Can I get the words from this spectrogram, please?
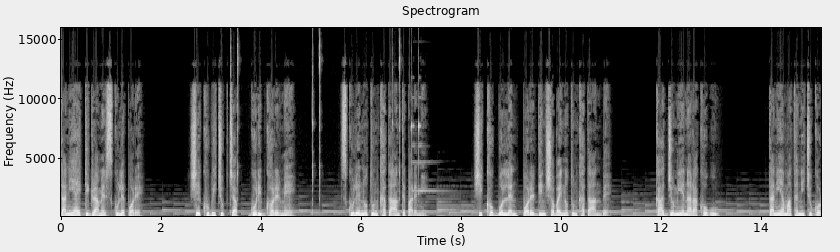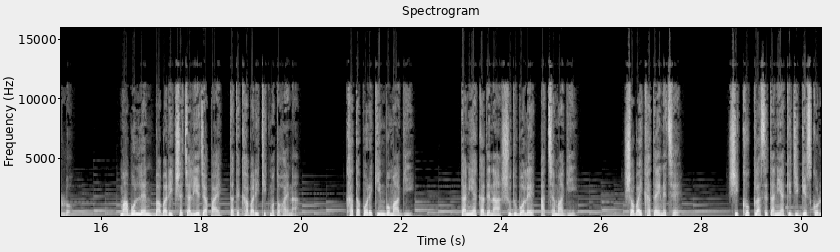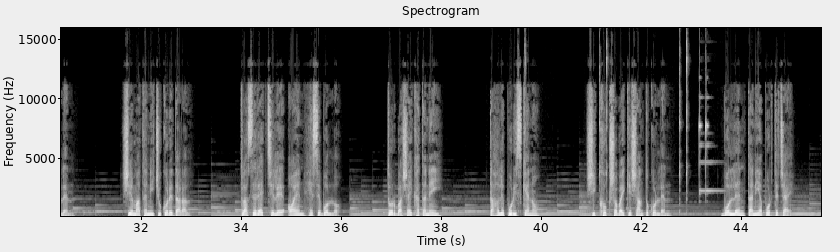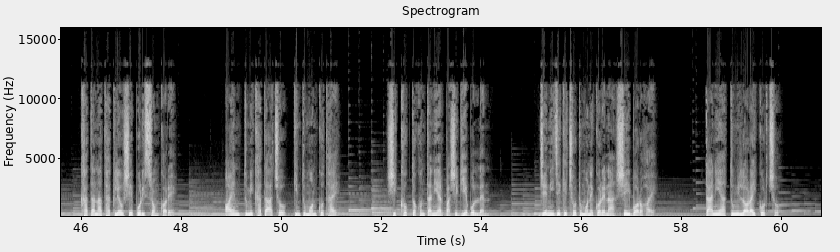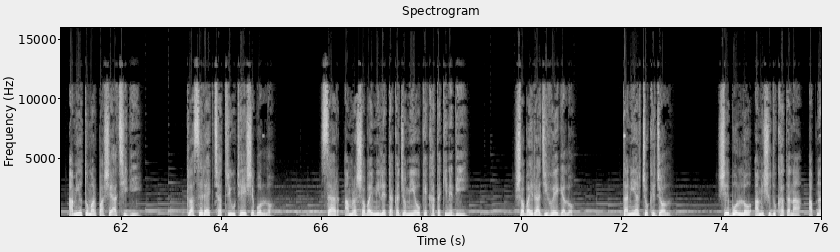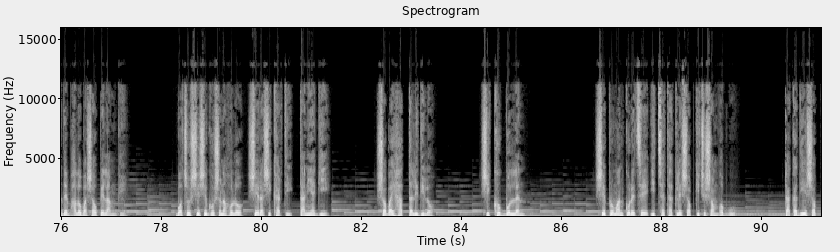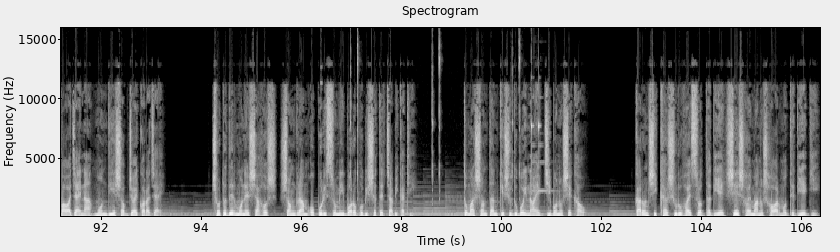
তানিয়া একটি গ্রামের স্কুলে পড়ে। সে খুবই চুপচাপ, গরিব ঘরের মেয়ে। স্কুলে নতুন খাতা আনতে পারেনি। শিক্ষক বললেন, পরের দিন সবাই নতুন খাতা আনবে। কাজ জমিয়ে না রাখো, উ। তানিয়া মাথা নিচু করল। মা বললেন, বাবা রিক্সা চালিয়ে যা পায়, তাতে খাবারই ঠিকমতো হয় না। খাতা পরে কিনব মা গি তানিয়া কাঁদে না, শুধু বলে আচ্ছা মা গি সবাই খাতা এনেছে। শিক্ষক ক্লাসে তানিয়াকে জিজ্ঞেস করলেন। সে মাথা নিচু করে দাঁড়াল। ক্লাসের এক ছেলে অয়েন হেসে বলল, তোর বাসায় খাতা নেই? তাহলে পড়িস কেন? শিক্ষক সবাইকে শান্ত করলেন। বললেন, তানিয়া পড়তে চায়। খাতা না থাকলেও সে পরিশ্রম করে। অয়েন, তুমি খাতা আছো, কিন্তু মন কোথায়? শিক্ষক তখন তানিয়ার পাশে গিয়ে বললেন, যে নিজেকে ছোট মনে করে না, সেই বড় হয়। তানিয়া, তুমি লড়াই করছ। আমিও তোমার পাশে আছি, গি। ক্লাসের এক ছাত্রী উঠে এসে বলল, স্যার, আমরা সবাই মিলে টাকা জমিয়ে ওকে খাতা কিনে দিই। সবাই রাজি হয়ে গেল। তানিয়ার চোখে জল। সে বলল, আমি শুধু খাতা না, আপনাদের ভালোবাসাও পেলাম, গি। বছর শেষে ঘোষণা হল, সেরা শিক্ষার্থী, তানিয়া, গি। সবাই হাততালি দিল। শিক্ষক বললেন সে প্রমাণ করেছে, ইচ্ছা থাকলে সবকিছু সম্ভব টাকা দিয়ে সব পাওয়া যায় না, মন দিয়ে সব জয় করা যায়। ছোটদের মনের সাহস, সংগ্রাম ও পরিশ্রমী বড় ভবিষ্যতের চাবিকাঠি। তোমার সন্তানকে শুধু বই নয়, জীবনও শেখাও। কারণ শিক্ষার শুরু হয় শ্রদ্ধা দিয়ে, শেষ হয় মানুষ হওয়ার মধ্যে দিয়ে গি।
